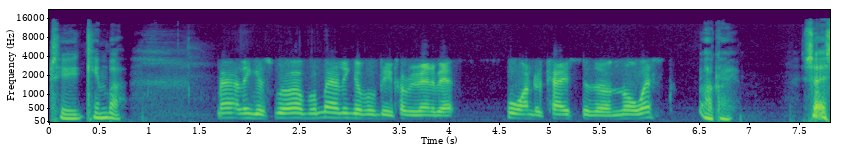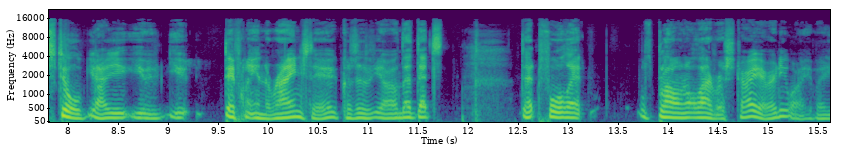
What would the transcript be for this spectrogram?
to Kimba? Maralinga's, well, well, Maralinga will be probably around about 400 k's to the northwest. Okay, so it's still you know you you you definitely in the range there because you know that that's that fallout was blowing all over Australia anyway, but it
